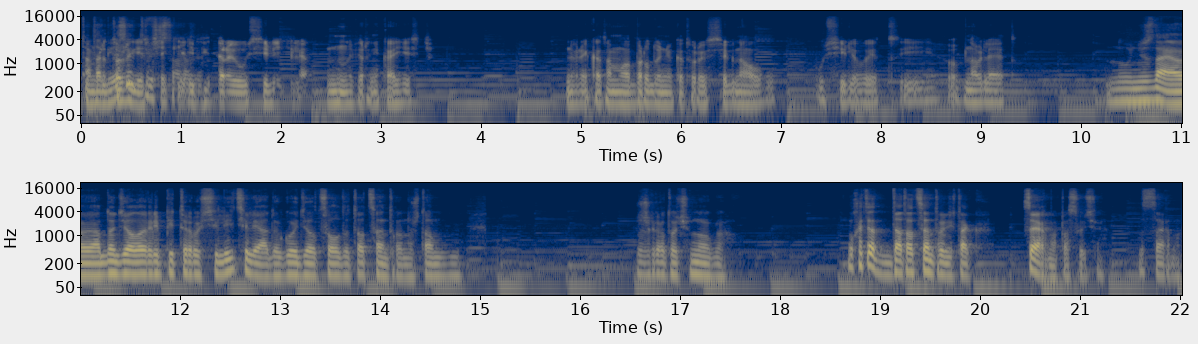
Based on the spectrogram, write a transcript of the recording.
Там, там же тоже есть всякие репитеры и усилители. Наверняка есть. Наверняка там оборудование, которое сигнал усиливает и обновляет. Ну, не знаю, одно дело репитер усилители, а другое дело целый дата-центр, потому что там жрет очень много. Ну, хотя дата-центр у них так, церна, по сути. Церна.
